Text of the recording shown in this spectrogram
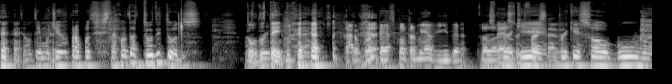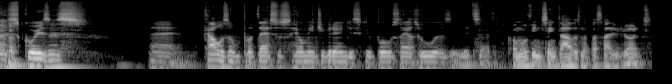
Então tem motivo para protestar contra tudo e todos. Mas todo por- tempo. É, Cara, eu protesto contra a minha vida. Protesto. porque, 24/7. porque só algumas coisas é, causam protestos realmente grandes que o povo sai às ruas e etc. Como 20 centavos na passagem de ônibus.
